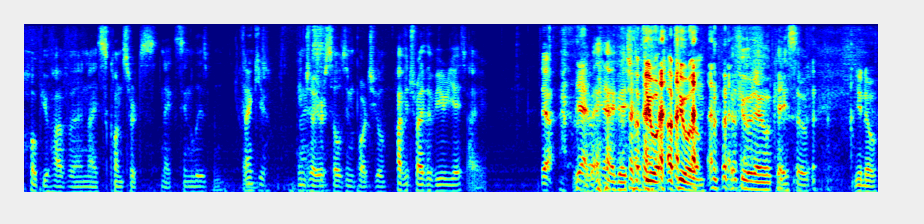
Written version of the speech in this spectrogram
hope you have uh, nice concerts next in Lisbon. Thank you. Enjoy Nice. yourselves in Portugal. Have you tried the beer yet? I Yeah. Yeah, yeah. a few, a few of them. a few of them. Okay, so you know.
